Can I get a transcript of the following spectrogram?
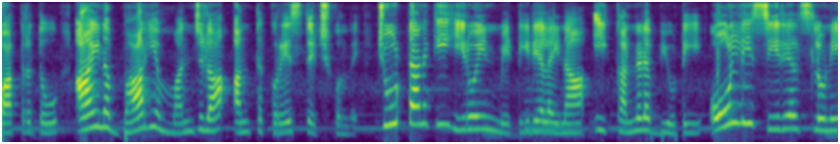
పాత్రతో ఆయన భార్య మంజుల అంత క్రేజ్ తెచ్చుకుంది. చూడటానికి హీరోయిన్ మెటీరియల్ అయిన ఈ కన్నడ బ్యూటీ ఓన్లీ సీరియల్స్లోనే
